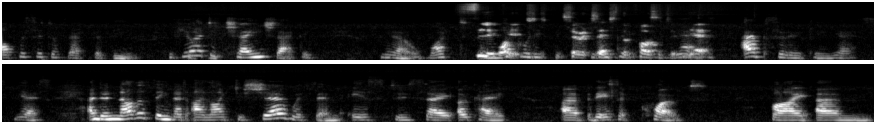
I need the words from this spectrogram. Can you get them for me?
opposite of that belief if you had to change that if, you know what Flip what it. would it be so it's into the positive yes. yes absolutely yes yes and another thing that I like to share with them is to say, okay, uh, there's a quote by um,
